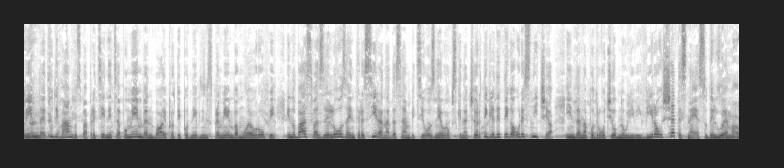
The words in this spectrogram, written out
Vem, da je tudi vam, gospa predsednica, pomemben boj proti podnebnim spremembam v Evropi in oba sva zelo zainteresirana, da se ambiciozni evropski načrti glede tega uresničijo in da na področju obnovljivih virov še tesneje sodelujemo.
